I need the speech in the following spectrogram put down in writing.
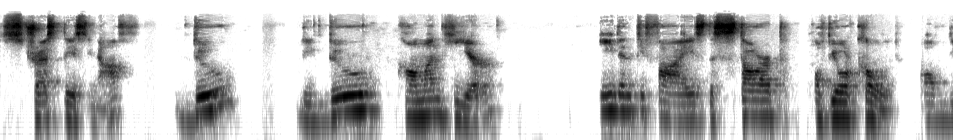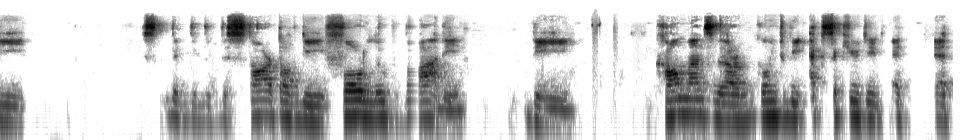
stressed this enough, do, the do command here identifies the start of your code, of the, the, the, the start of the for loop body, the commands that are going to be executed at, at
